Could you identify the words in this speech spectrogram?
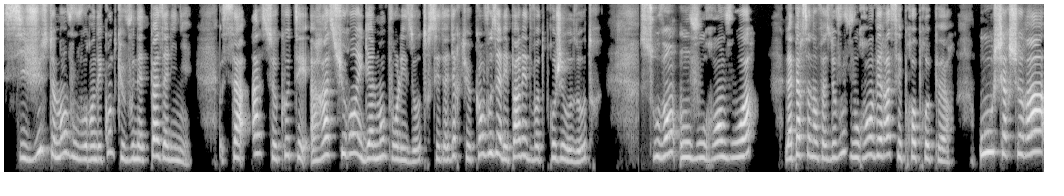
si justement vous vous rendez compte que vous n'êtes pas aligné. Ça a ce côté rassurant également pour les autres, c'est-à-dire que quand vous allez parler de votre projet aux autres, souvent on vous renvoie la personne en face de vous vous renverra ses propres peurs ou cherchera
